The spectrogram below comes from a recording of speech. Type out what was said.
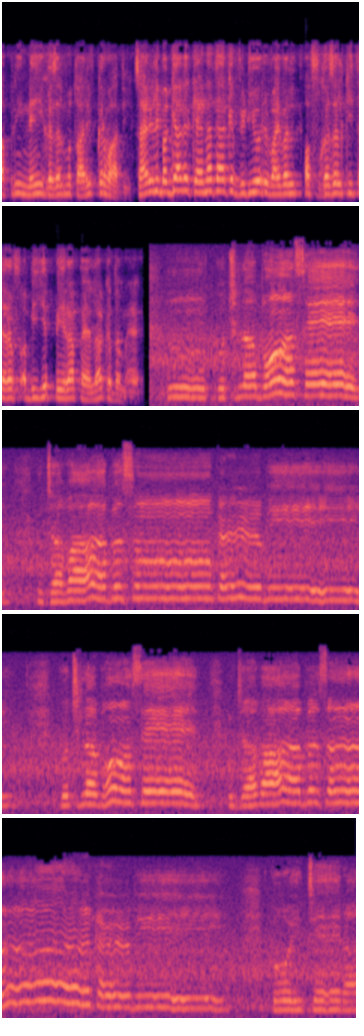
अपनी नई गज़ल मुतारिफ करवा दी। साहिर अली बग्गा का कहना था कि वीडियो रिवाइवल ऑफ़ गज़ल की तरफ़ अभी ये पेरा पहला कदम है। हम्म, कुछ लबों से जवाब सुन कर भी कुछ लबों से जवाब सुन कर भी कोई चेहरा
